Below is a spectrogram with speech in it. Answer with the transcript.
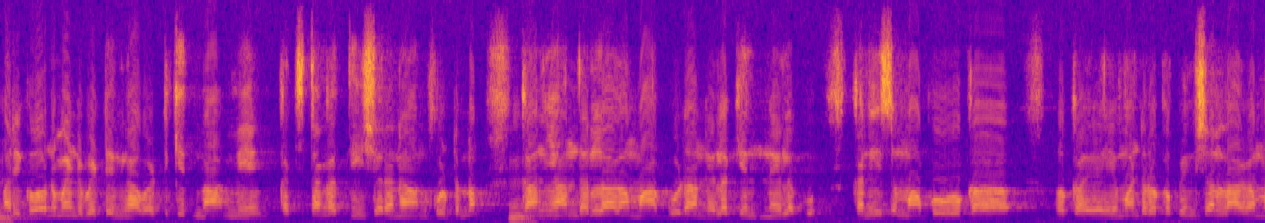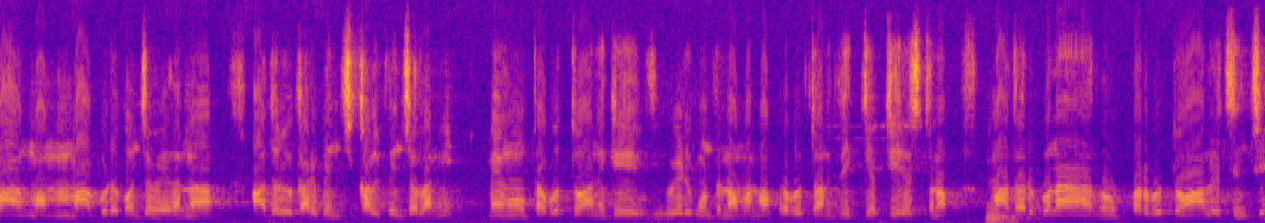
మరి గవర్నమెంట్ పెట్టింది కాబట్టి మేము ఖచ్చితంగా తీసారని అనుకుంటున్నాం. కానీ అందరిలాగా మాకు కూడా నెలకి నెలకు కనీసం మాకు ఒక ఒక ఏమంటారు? ఒక పెన్షన్ లాగా మా- మాకు కూడా కొంచెం ఏదన్నా ఆదరవు కల్పించి కల్పించాలని మేము ప్రభుత్వానికి వేడుకుంటున్నాం అన్న ప్రభుత్వానికి విజ్ఞప్తి చేస్తున్నాం. మా తరపున ప్రభుత్వం ఆలోచించి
